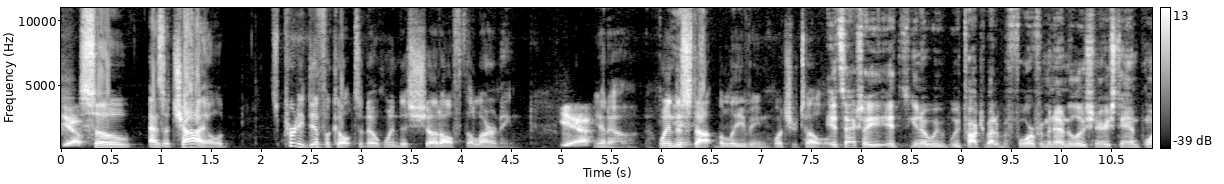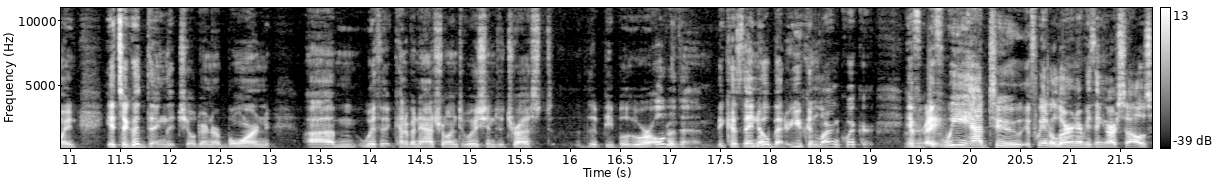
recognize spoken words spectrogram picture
Yeah. So as a child, it's pretty difficult to know when to shut off the learning, Yeah. you know, when to stop believing what you're told. It's actually, it's, you know, we, we've talked about it before from an evolutionary standpoint. It's a good thing that children are born um, with a, kind of a natural intuition to trust the people who are older than them because they know better. You can learn quicker. If, Right. if we had to, if we had to learn everything ourselves,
